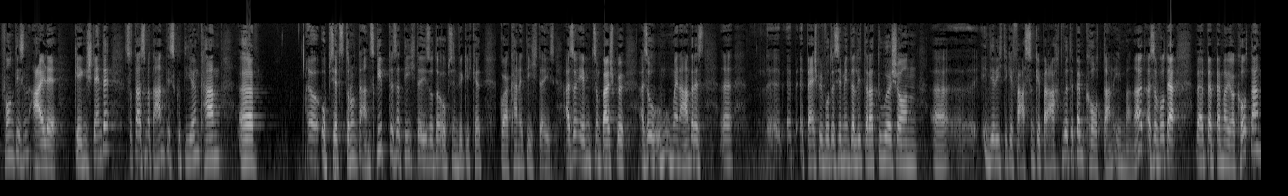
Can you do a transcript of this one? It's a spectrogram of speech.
von diesen alle Gegenstände, sodass man dann diskutieren kann, äh, äh ob es jetzt darunter eins gibt, dass er Dichter ist, oder ob es in Wirklichkeit gar keine Dichter ist. Also eben zum Beispiel, also um, um ein anderes äh, Beispiel, wo das eben in der Literatur schon äh, in die richtige Fassung gebracht wurde, beim Kotan immer. Nicht? Also wo der, bei, bei Major Kotan,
